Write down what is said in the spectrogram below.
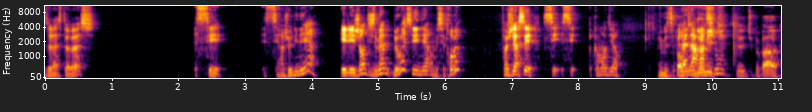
The Last of Us, c'est c'est un jeu linéaire. Et les gens disent même, mais ouais, c'est linéaire, mais c'est trop bien. Enfin, je veux dire, c'est comment dire mais c'est pas La antinomique. narration- Tu peux pas,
